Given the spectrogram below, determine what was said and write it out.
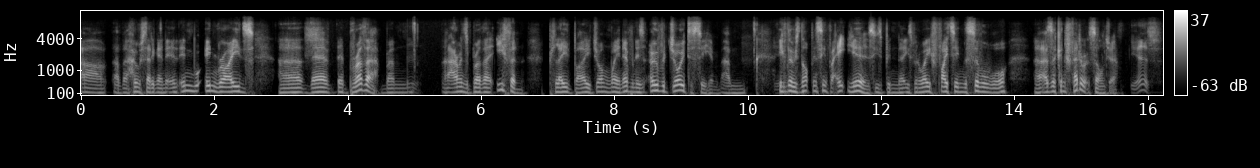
are, are the homesteading and in in, in rides uh, their their brother, um, Mm. Aaron's brother Ethan, played by John Wayne. Everyone is overjoyed to see him, um, Yeah. even though he's not been seen for eight years. He's been uh, he's been away fighting the Civil War uh, as a Confederate soldier. Yes,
